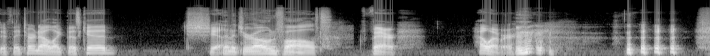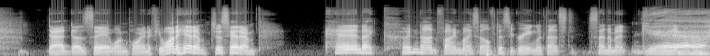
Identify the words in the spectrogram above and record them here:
if they turned out like this kid, shit. then it's your own fault. Fair. However, Dad does say at one point, if you want to hit him, just hit him. And I could not find myself disagreeing with that st- sentiment. yeah,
